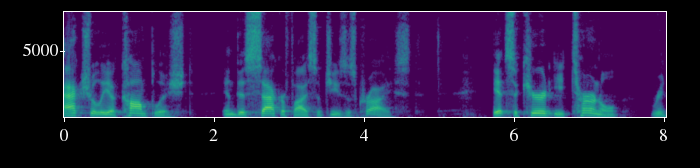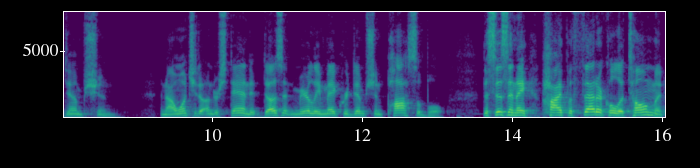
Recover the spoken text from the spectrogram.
actually accomplished in this sacrifice of Jesus Christ it secured eternal redemption. And I want you to understand it doesn't merely make redemption possible. This isn't a hypothetical atonement.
